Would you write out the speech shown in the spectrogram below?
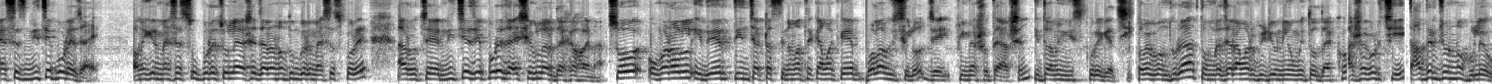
মেসেজ নিচে পড়ে যায়। অনেকের মেসেজ উপরে চলে আসে যারা নতুন করে মেসেজ করে, আর হচ্ছে নিচে যে পড়ে যায় সেগুলো আর দেখা হয় না। সো ওভারঅল ঈদের তিন চারটা সিনেমা থেকে আমাকে বলা হয়েছিল যে প্রিমিয়ার শোতে আসেন, কিন্তু আমি মিস করে গেছি। তবে বন্ধুরা, তোমরা যারা আমার ভিডিও নিয়মিত দেখো, আশা করছি তাদের জন্য হলেও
